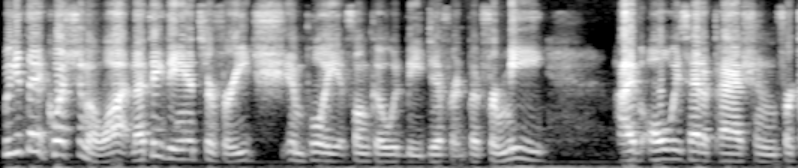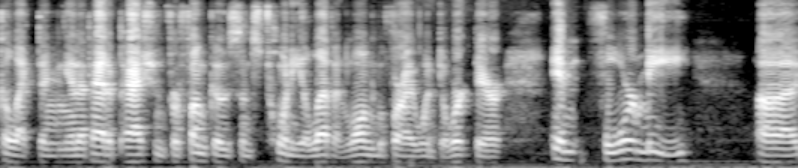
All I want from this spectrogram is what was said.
We get that question a lot, and I think the answer for each employee at Funko would be different. But for me, I've always had a passion for collecting, and I've had a passion for Funko since 2011, long before I went to work there. And for me, uh,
